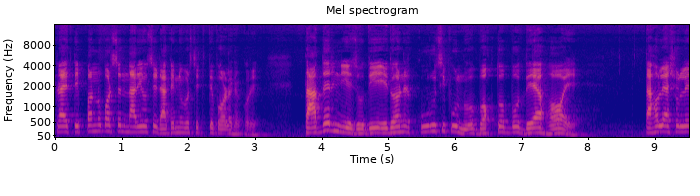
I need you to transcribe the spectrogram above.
প্রায় তেপ্পান্ন পার্সেন্ট নারী হচ্ছে ঢাকা ইউনিভার্সিটিতে পড়ালেখা করে। তাদের নিয়ে যদি এই ধরনের কুরুচিপূর্ণ বক্তব্য দেয়া হয়, তাহলে আসলে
